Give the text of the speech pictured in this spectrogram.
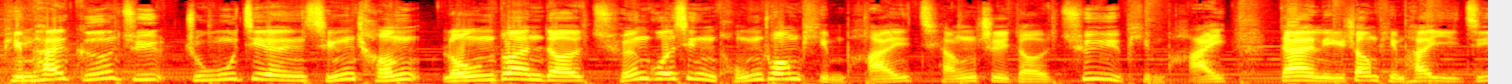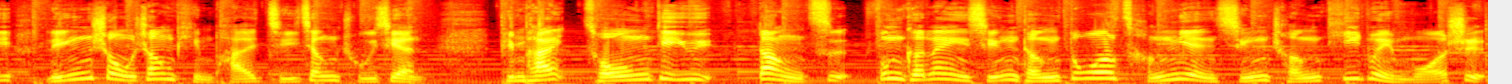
品牌格局逐渐形成，垄断的全国性童装品牌、强势的区域品牌、代理商品牌以及零售商品牌即将出现。品牌从地域、档次、风格类型等多层面形成梯队模式。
